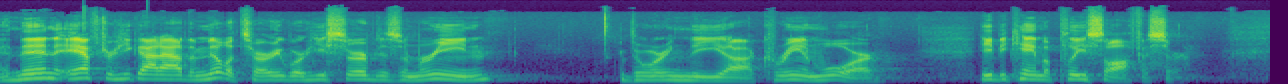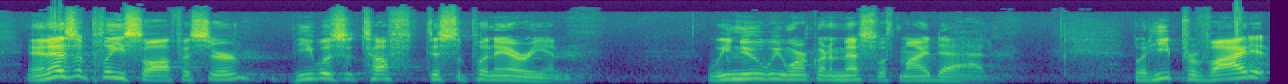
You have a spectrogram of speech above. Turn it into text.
And then, after he got out of the military, where he served as a Marine during the uh, Korean War, he became a police officer. And as a police officer, he was a tough disciplinarian. We knew we weren't going to mess with my dad. But he provided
